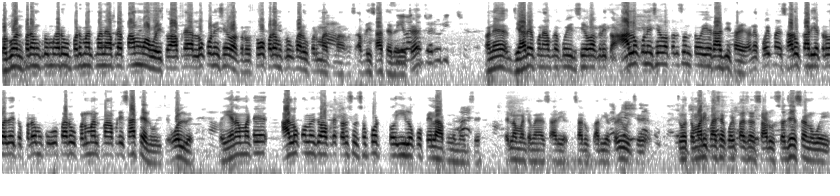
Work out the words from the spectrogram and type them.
ભગવાન પરમ કૃપાળુ પરમાત્માને આપણે પામવા હોય તો આપણે આ લોકોની સેવા કરો તો પરમ કૃપાળુ પરમાત્મા આપણી સાથે રહે છે. જરૂરી છે. અને જ્યારે પણ આપણે કોઈ સેવા કરી તો આ લોકોની સેવા કરશું ને તો એ રાજી થાય. અને કોઈ પણ સારું કાર્ય કરવા જાય તો પરમ કૃપાળુ પરમાત્મા આપણી સાથે જ હોય છે ઓલવે એના માટે આ લોકોને જો આપણે કરશું સપોર્ટ તો એ લોકો પહેલા આપણને મળશે. એટલા માટે મેં સારી, સારું કાર્ય કર્યું છે. જો તમારી પાસે કોઈ પાસે સારું સજેશન હોય,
